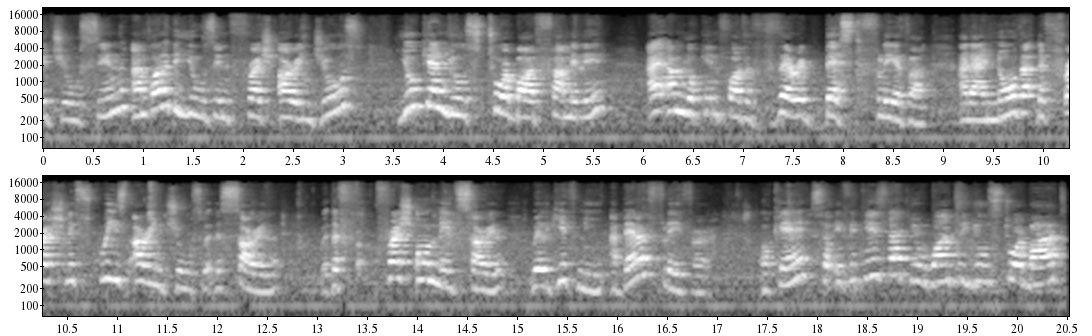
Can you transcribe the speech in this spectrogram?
be juicing. I'm going to be using fresh orange juice. You can use store-bought family. I am looking for the very best flavor and I know that the freshly squeezed orange juice with the sorrel with the fresh homemade sorrel will give me a better flavor okay? So if it is that you want to use store-bought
